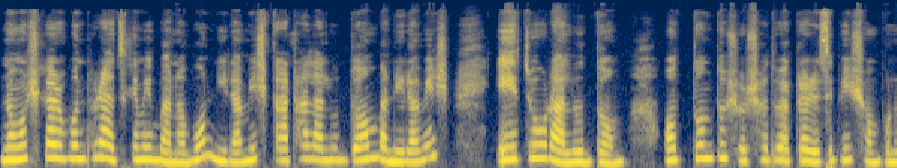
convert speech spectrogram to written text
নমস্কার বন্ধুরা, আজকে আমি বানাবো নিরামিষ কাঁঠাল আলুর দম বা নিরামিষ এঁচোড় আলুর দম। অত্যন্ত সুস্বাদু একটা রেসিপি সম্পূর্ণ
